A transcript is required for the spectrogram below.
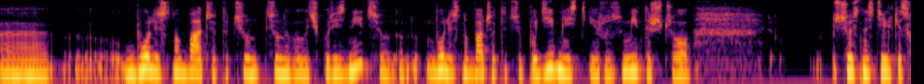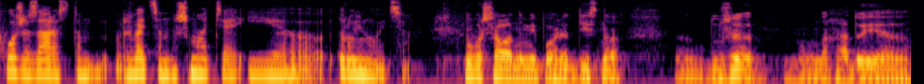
е, болісно бачити цю, цю невеличку різницю, болісно бачити цю подібність і розуміти, що щось настільки схоже зараз там рветься на шмаття і е, руйнується. Ну, Варшава, на мій погляд, дійсно е, дуже ну, нагадує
